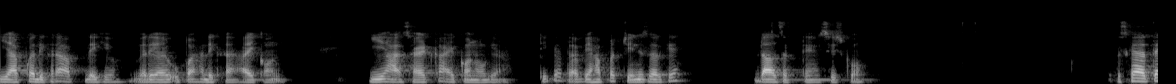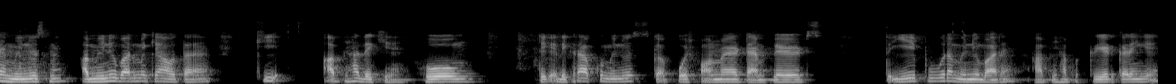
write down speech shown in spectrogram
ये आपका दिख रहा है, आप देखिए, मेरे ऊपर दिख रहा है आइकॉन। ये साइट का आइकॉन हो गया, ठीक है? तो आप यहाँ पर चेंजेस करके डाल सकते हैं इस चीज़ को। इसके आते हैं मेन्यूज में। अब मेन्यू बार में क्या होता है कि आप यहाँ देखिए, होम, ठीक है? दिख रहा है आपको मेन्यूज का पोस्ट फॉर्मेट, टेम्पलेट्स तो ये पूरा मेन्यू बार है। आप यहाँ पर क्रिएट करेंगे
